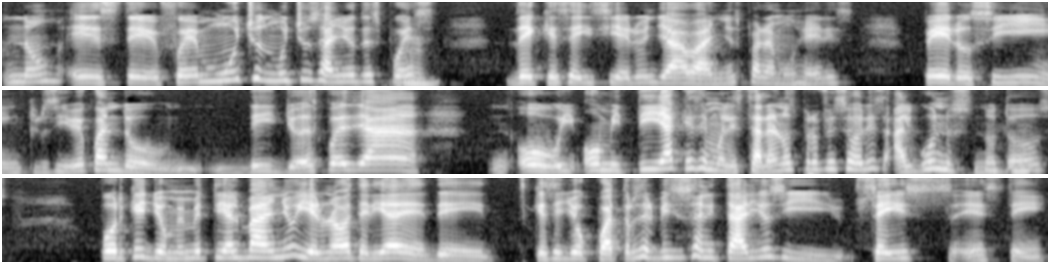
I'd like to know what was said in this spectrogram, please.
no, este, fue muchos, muchos años después. Mm de que se hicieron ya baños para mujeres. Pero sí, inclusive cuando yo después ya o, omitía que se molestaran los profesores, algunos, no todos, porque yo me metí al baño y era una batería de, qué sé yo, cuatro servicios sanitarios y seis, este,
